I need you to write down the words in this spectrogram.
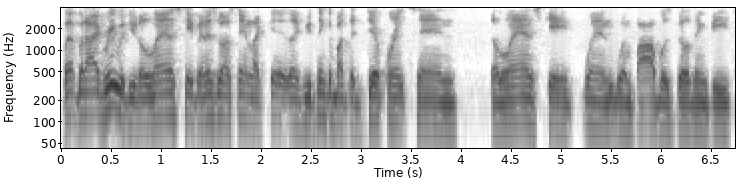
But but I agree with you. The landscape and this is what I was saying like like if you think about the difference in the landscape when when Bob was building BET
